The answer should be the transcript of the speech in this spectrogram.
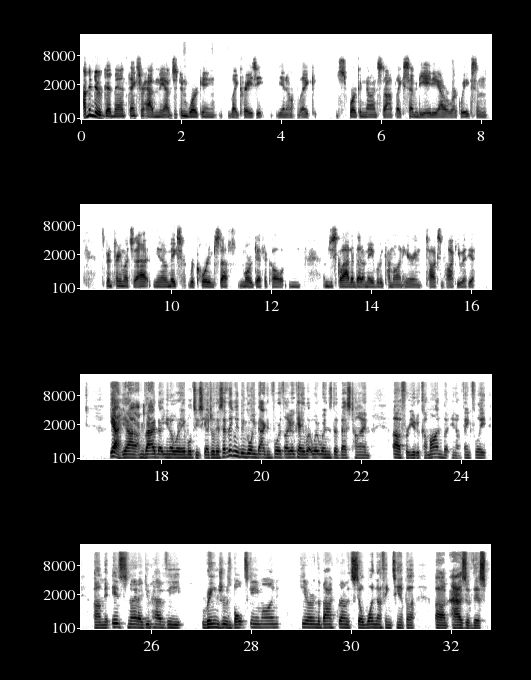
I've been doing good, man. Thanks for having me. I've just been working like crazy you know, like just working nonstop, like 70, 80 hour work weeks. And it's been pretty much that, you know, it makes recording stuff more difficult. And I'm just glad that I'm able to come on here and talk some hockey with you. Yeah, yeah, I'm glad that you know we're able to schedule this. I think we've been going back and forth, like, okay, what, what when's the best time uh, for you to come on? But you know, thankfully, um, it is tonight. I do have the Rangers Bolts game on here in the background. It's still one nothing Tampa um, as of this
